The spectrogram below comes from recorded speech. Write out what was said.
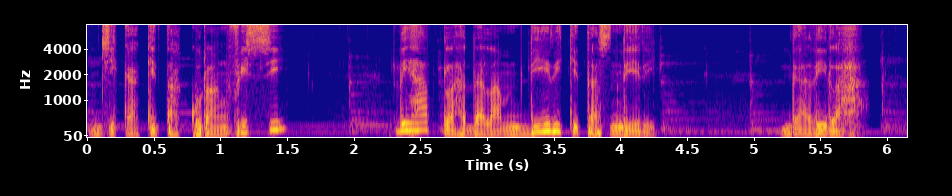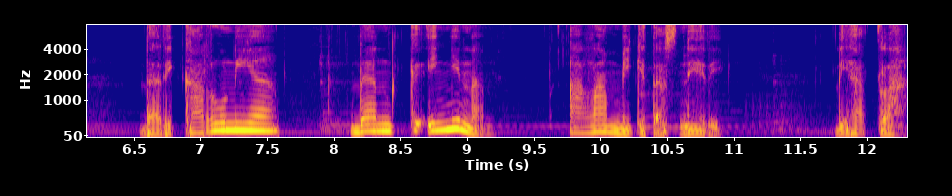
Jika kita kurang visi, lihatlah dalam diri kita sendiri. Galilah dari karunia dan keinginan alami kita sendiri. Lihatlah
